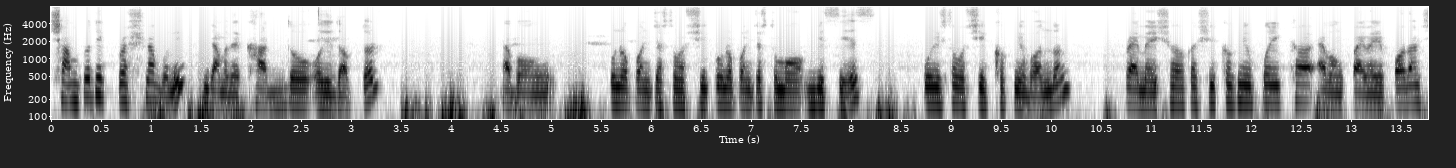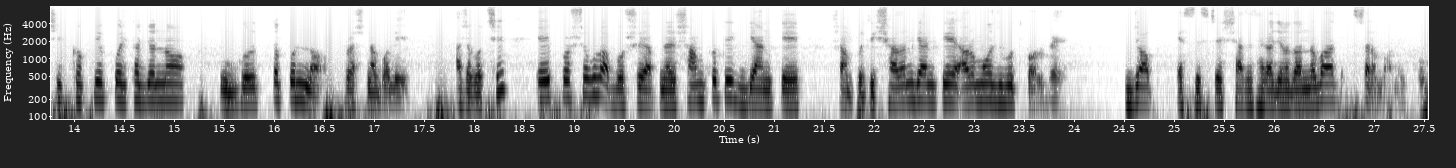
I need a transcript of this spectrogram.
সাম্প্রতিক প্রশ্নাবলী, যা আমাদের খাদ্য অধিদপ্তর এবং ঊনপঞ্চাশতম ঊনপঞ্চাশতম বিসিএস, উনিশতম শিক্ষক নিবন্ধন, প্রাইমারি সহকারী শিক্ষক নিয়োগ পরীক্ষা এবং প্রাইমারি প্রধান শিক্ষক নিয়োগ পরীক্ষার জন্য গুরুত্বপূর্ণ প্রশ্নাবলী। আশা করছি এই প্রশ্নগুলো অবশ্যই আপনার সাম্প্রতিক জ্ঞানকে, সাম্প্রতিক সাধারণ জ্ঞানকে আরও মজবুত করবে। জব অ্যাসিস্টের সাথে থাকার জন্য ধন্যবাদ। আসসালামু আলাইকুম।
